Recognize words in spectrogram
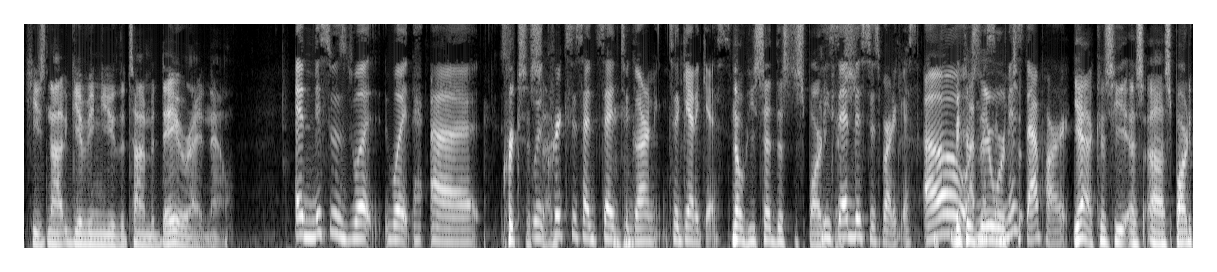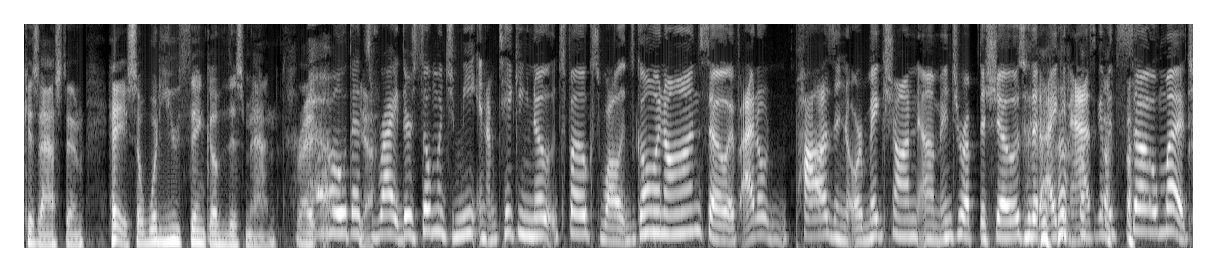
he's not giving you the time of day right now. And this was what what uh, Crixus what said. Crixus had said to Garn to Gannicus. No, he said this to Spartacus. He said this to Spartacus. Oh, because I they have were missed t- that part. Yeah, because he uh, Spartacus asked him, "Hey, so what do you think of this man?" Right? Oh, that's Yeah. right. There's so much meat, and I'm taking notes, folks, while it's going on. So if I don't pause and or make Sean um, interrupt the show so that I can ask him, it's so much.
